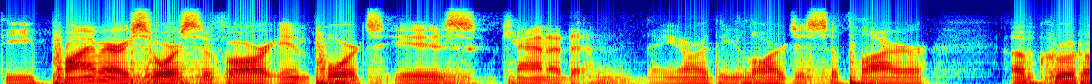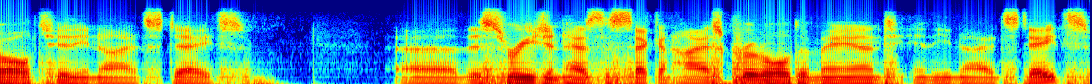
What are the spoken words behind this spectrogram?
the primary source of our imports is Canada. They are the largest supplier of crude oil to the United States. Uh, this region has the second highest crude oil demand in the United States,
